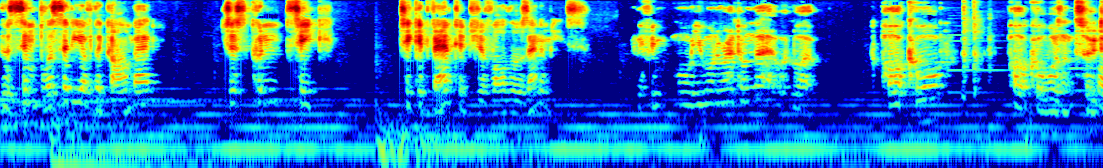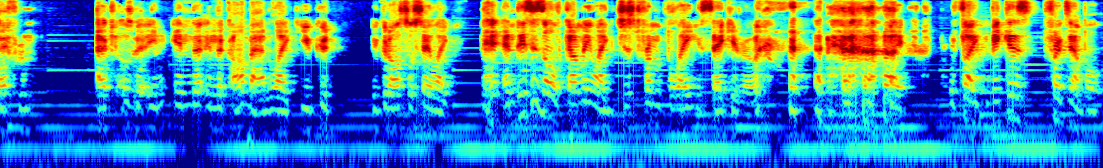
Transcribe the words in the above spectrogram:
the simplicity of the combat just couldn't take take advantage of all those enemies. Anything more you want to add on that? Like parkour? Parkour wasn't too different. Actually, in, in the in the combat, like you could you could also say like, and this is all coming like just from playing Sekiro. like, it's like because, for example,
